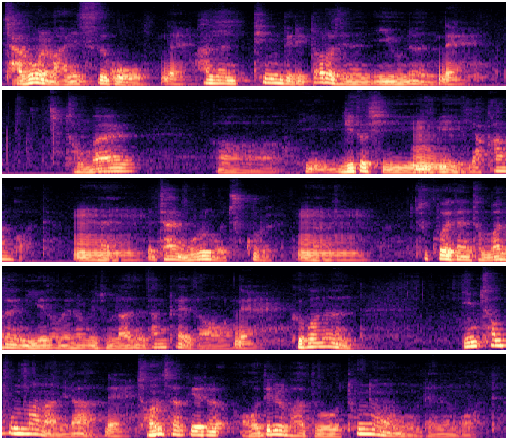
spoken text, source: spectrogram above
자금을 많이 쓰고 네. 하는 팀들이 떨어지는 이유는 네. 정말 어, 이 리더십이 약한 것 같아요. 음. 네. 잘 모르는 거예요, 축구를. 음. 축구에 대한 전반적인 이해도나 이런 게 좀 낮은 상태에서 네. 그거는 인천뿐만 아니라 네. 전 세계를 어디를 봐도 통용되는 것 같아요.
